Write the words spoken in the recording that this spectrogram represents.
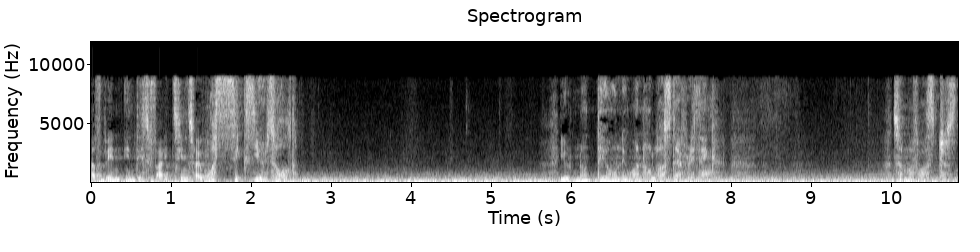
I've been in this fight since I was six years old. You're not the only one who lost everything. Some of us just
